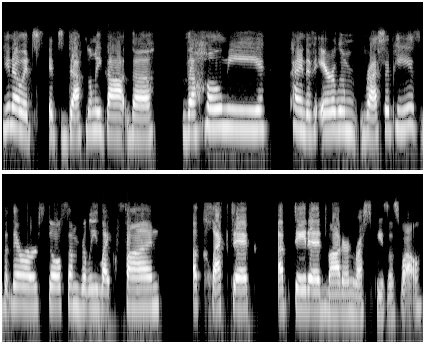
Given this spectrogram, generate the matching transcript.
you know, it's it's definitely got the the homey kind of heirloom recipes, but there are still some really like fun, eclectic, updated modern recipes as well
